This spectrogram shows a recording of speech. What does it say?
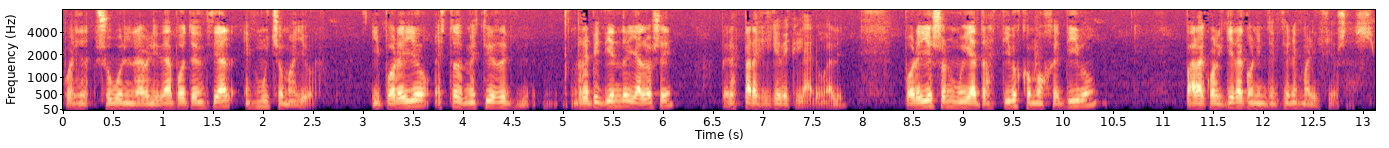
pues su vulnerabilidad potencial es mucho mayor. Y por ello, esto me estoy repitiendo, ya lo sé, pero es para que quede claro, ¿vale? Por ello son muy atractivos como objetivo para cualquiera con intenciones maliciosas.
